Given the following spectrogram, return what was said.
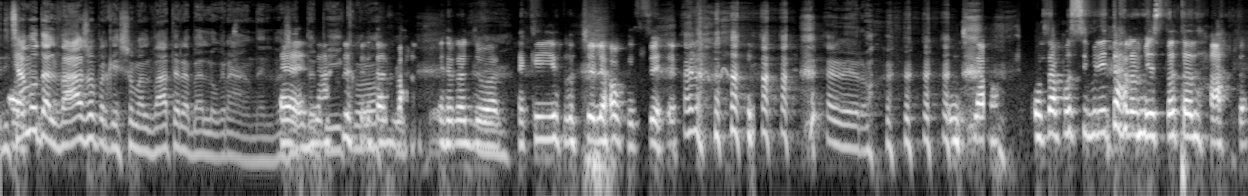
diciamo eh. dal vaso perché insomma il water è bello grande, il vasetto eh, è piccolo. Hai ragione, eh. è che io non ce le ho queste. Eh, no. è vero. Questa possibilità non mi è stata data.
